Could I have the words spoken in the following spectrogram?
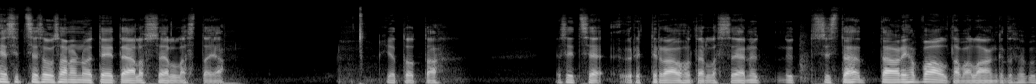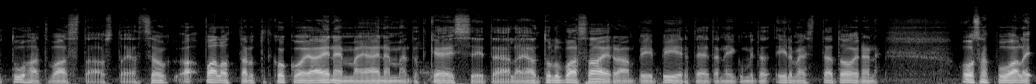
Ja sitten se on sanonut, että ei täällä ole sellaista. Ja, ja tota, ja sitten se yritti rauhoitella se, ja nyt, nyt siis tämä on ihan valtava lanka, tässä on joku tuhat vastausta, ja se on palottanut tätä koko ajan enemmän ja enemmän tätä keissiä täällä, ja on tullut vaan sairaampia piirteitä, niin kuin mitä ilmeisesti tämä toinen osapuoli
